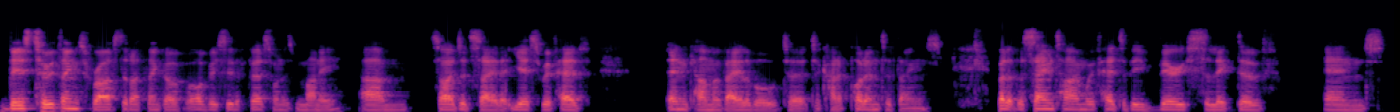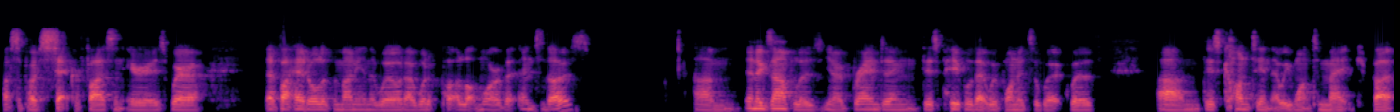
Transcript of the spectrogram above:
There's two things for us that I think of. Obviously, the first one is money. Um, so I did say that yes, we've had income available to to kind of put into things, but at the same time, we've had to be very selective and I suppose sacrifice in areas where if I had all of the money in the world, I would have put a lot more of it into those. Um, an example is, you know, branding. There's people that we've wanted to work with. Um, there's content that we want to make, but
